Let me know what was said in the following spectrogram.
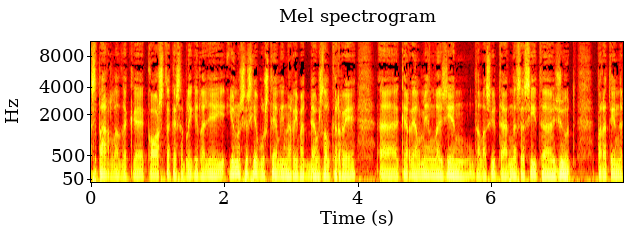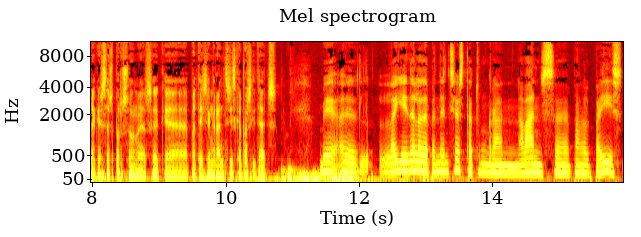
es parla de que costa que s'apliqui la llei. Jo no sé si a vostè li han arribat veus del carrer eh, que realment realment la gent de la ciutat necessita ajut per atendre aquestes persones que pateixen grans discapacitats? Bé, eh, la llei de la dependència ha estat un gran avanç eh, per al país.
